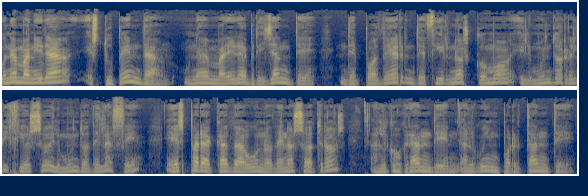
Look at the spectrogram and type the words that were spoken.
una manera estupenda, una manera brillante de poder decirnos cómo el mundo religioso, el mundo de la fe, es para cada uno de nosotros algo grande, algo importante,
